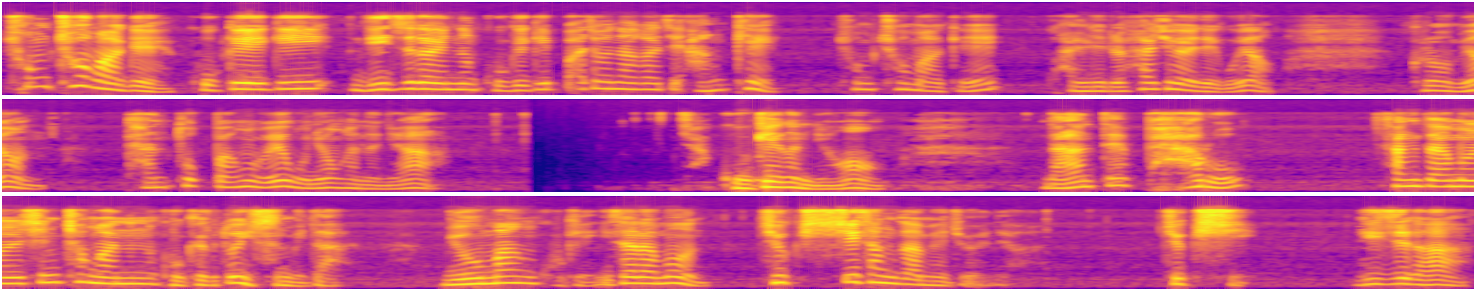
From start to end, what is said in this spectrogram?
촘촘하게 고객이 니즈가 있는 고객이 빠져나가지 않게 촘촘하게 관리를 하셔야 되고요. 그러면 단톡방을 왜 운영하느냐? 자, 고객은요. 나한테 바로 상담을 신청하는 고객도 있습니다. 유망 고객. 이 사람은 즉시 상담해 줘야 돼요. 즉시. 니즈가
